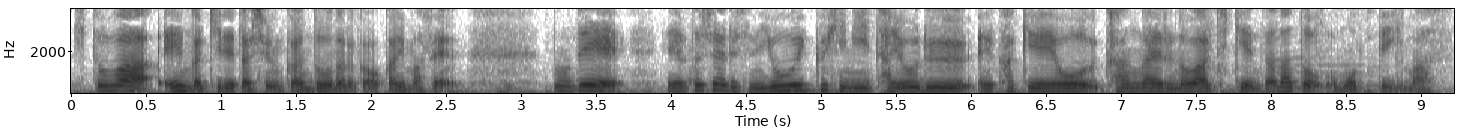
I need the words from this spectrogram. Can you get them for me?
人は縁が切れた瞬間どうなるか分かりません。ので、え私はですね養育費に頼る、え家計を考えるのは危険だなと思っています。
